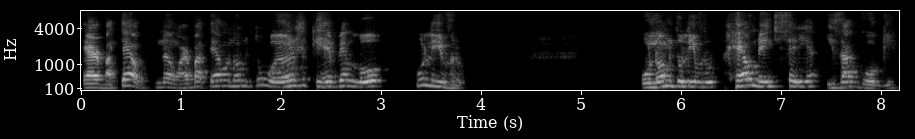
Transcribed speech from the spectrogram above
é Arbatel? Não, Arbatel é o nome do anjo que revelou o livro. O nome do livro realmente seria Isagog.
